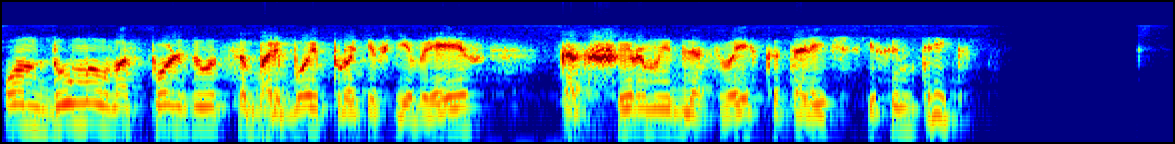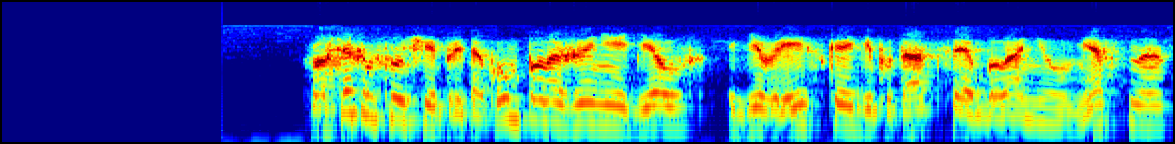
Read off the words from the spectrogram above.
он думал воспользоваться борьбой против евреев как ширмой для своих католических интриг. Во всяком случае, при таком положении дел еврейская депутация была неуместна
